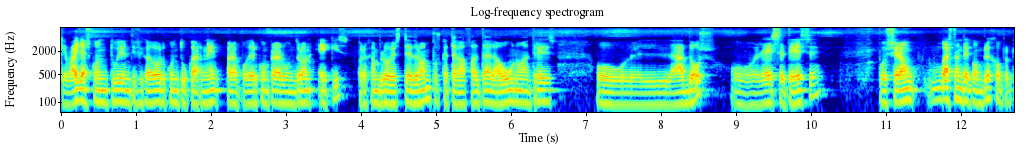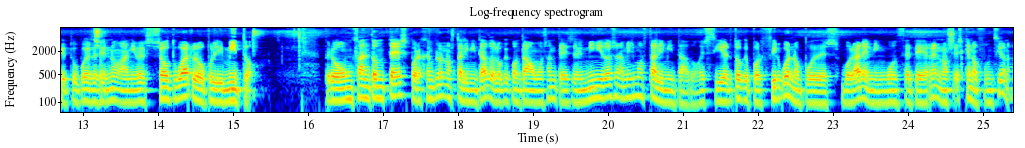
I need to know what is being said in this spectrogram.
que vayas con tu identificador, con tu carnet para poder comprar un dron X, por ejemplo, este dron, pues que te haga falta el A1, A3 o el A2 o el STS, pues será un, bastante complejo, porque tú puedes decir, no, a nivel software lo limito. Pero un Phantom 3, por ejemplo, no está limitado, lo que contábamos antes. El Mini 2 ahora mismo está limitado. Es cierto que por firmware no puedes volar en ningún CTR, no sé, es que no funciona.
